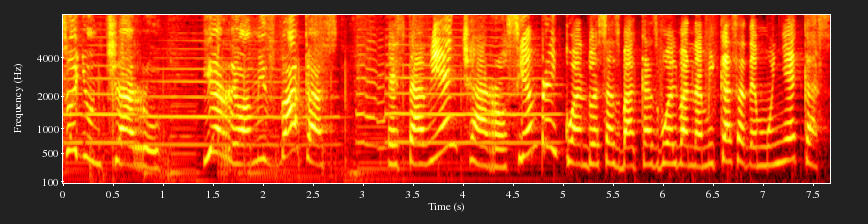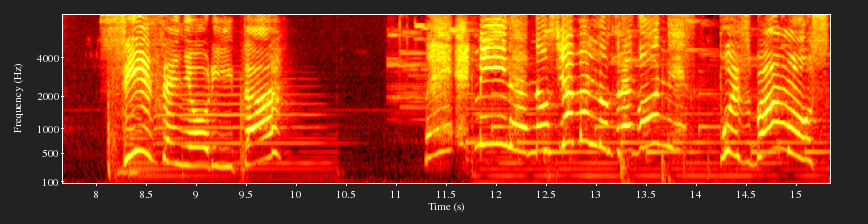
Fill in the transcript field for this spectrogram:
Soy un charro y arreo a mis vacas. Está bien, Charro, siempre y cuando esas vacas vuelvan a mi casa de muñecas. Sí, señorita. ¡Eh! ¡Mira! ¡Nos llaman los dragones! Pues vamos.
